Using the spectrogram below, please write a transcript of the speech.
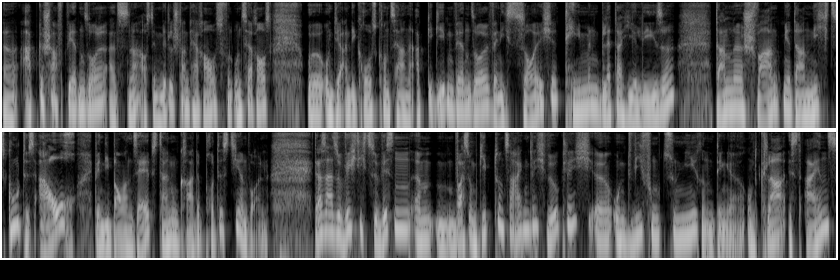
äh, abgeschafft werden soll, als ne, aus dem Mittelstand heraus, von uns heraus äh, und ja an die Großkonzerne abgegeben werden soll. Wenn ich solche Themenblätter hier lese, dann äh, schwant mir da nichts Gutes, auch wenn die Bauern selbst da nun gerade protestieren wollen. Das ist also wichtig zu wissen, ähm, was umgibt uns eigentlich wirklich äh, und wie funktionieren Dinge. Und klar ist eins,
